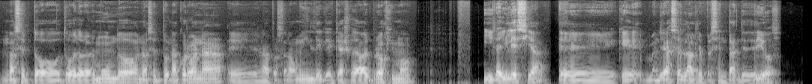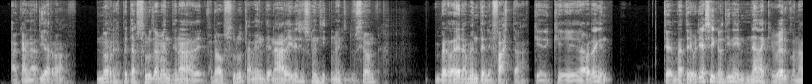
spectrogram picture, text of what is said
no aceptó todo el oro del mundo, no aceptó una corona, eh, era una persona humilde que, ayudaba al prójimo. Y la iglesia, eh, que vendría a ser la representante de Dios acá en la tierra, no respeta absolutamente nada, pero absolutamente nada. La iglesia es una, institución verdaderamente nefasta, que, la verdad que me atrevería a decir que no tiene nada que ver con la,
